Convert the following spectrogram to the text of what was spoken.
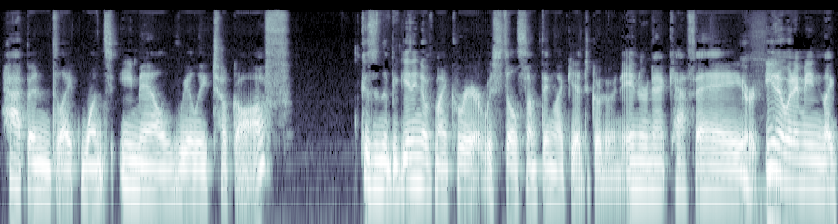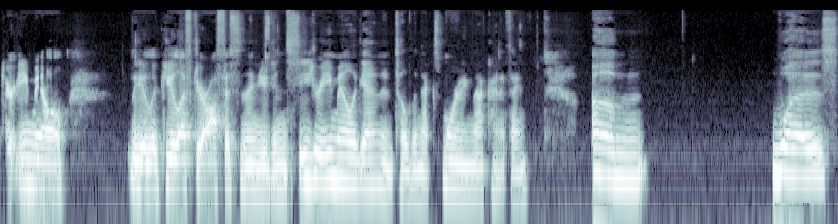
happened like once email really took off, because in the beginning of my career, it was still something like you had to go to an internet cafe or, you know what I mean? Like your email you like you left your office and then you didn't see your email again until the next morning, that kind of thing. Um, was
